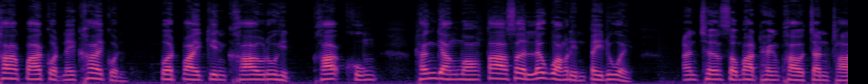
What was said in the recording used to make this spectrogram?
ข้างปรากฏในค่ายกลเปิดไปกินข้าวรูหิตคะคุ้ง ทั้งยังมองตาเซินและวังหลินไปด้วย อัญเชิญสมบัติแห่งเผ่าจันทา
